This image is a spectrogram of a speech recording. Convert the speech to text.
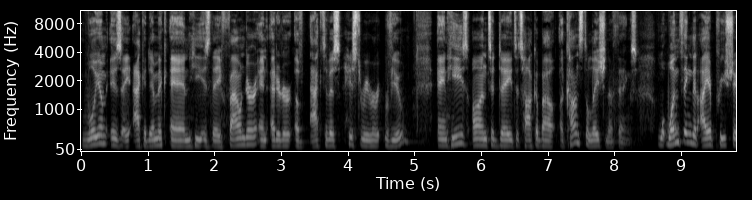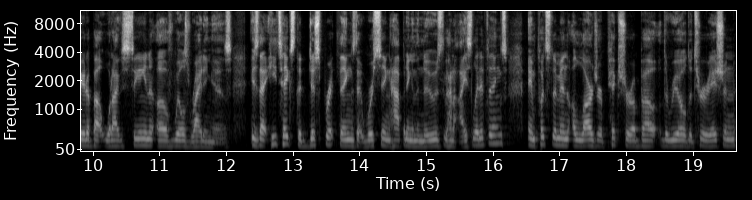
William is a academic and he is the founder and editor of Activist History Re- Review. And he's on today to talk about a constellation of things. W- one thing that I appreciate about what I've seen of Will's writing is, is that he takes the disparate things that we're seeing happening in the news, the kind of isolated things, and puts them in a larger picture about the real deterioration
